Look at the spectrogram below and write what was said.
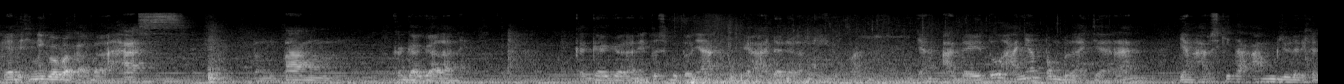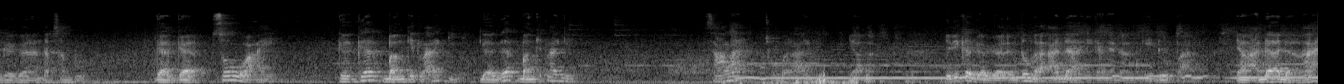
Oke, di sini gue bakal bahas tentang kegagalan ya. Kegagalan itu sebetulnya gak ada dalam kehidupan. Yang ada itu hanya pembelajaran yang harus kita ambil dari kegagalan tersebut. Gagal, so why? Gagal bangkit lagi, gagal bangkit lagi. Salah, coba lagi, ya nggak? Jadi kegagalan itu nggak ada hakikatnya dalam kehidupan. Yang ada adalah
